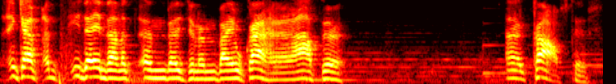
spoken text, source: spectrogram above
ik heb het idee dat het een beetje een bij elkaar geraapte uh, cast is.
